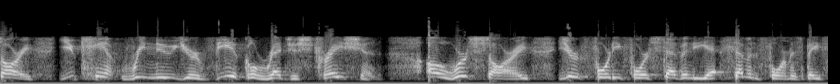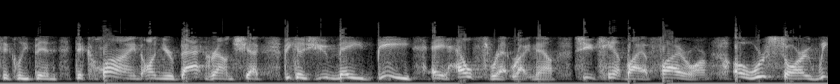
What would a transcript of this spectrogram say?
sorry, you can't renew your vehicle registration. Oh, we're sorry, your 4477 form has basically been declined on your background check because you may be a health threat right now, so you can't buy a firearm. Oh, we're sorry, we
